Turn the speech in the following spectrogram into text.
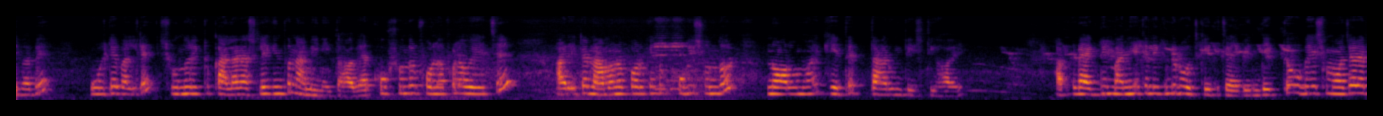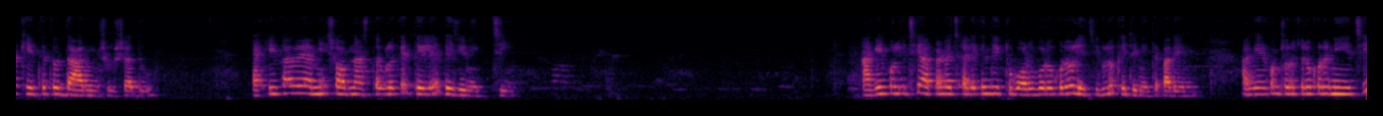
এভাবে উল্টে পাল্টে সুন্দর একটু কালার আসলে কিন্তু নামিয়ে নিতে হবে। আর খুব সুন্দর ফোলা ফোলা হয়েছে। আর এটা নামানোর পর কিন্তু খুবই সুন্দর নরম হয়, খেতে দারুণ টেস্টি হয়। আপনারা একদিন বানিয়ে খেলে কিন্তু রোজ খেতে চাইবেন। দেখতেও বেশ মজার আর খেতে তো দারুণ সুস্বাদু। একইভাবে আমি সব নাস্তাগুলোকে তেলে ভেজে নিচ্ছি। আগেই বলেছি আপনারা চাইলে কিন্তু একটু বড় বড় করেও লিচিগুলো কেটে নিতে পারেন। আমি এরকম ছোটো ছোটো করে নিয়েছি,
